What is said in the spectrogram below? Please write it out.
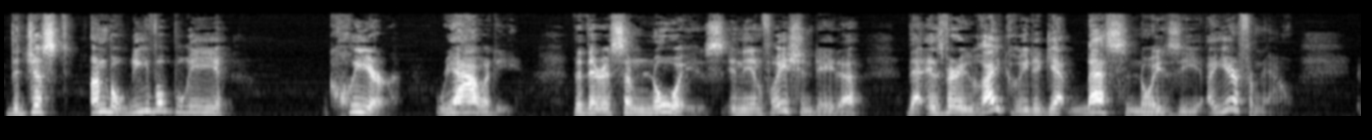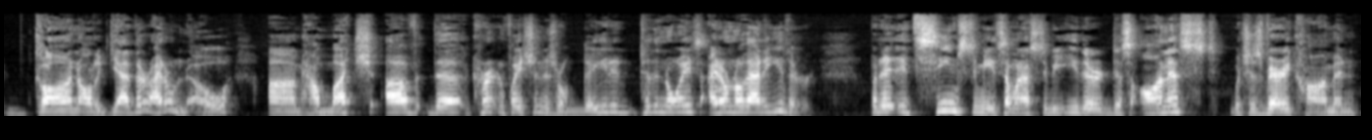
the just unbelievably clear reality that there is some noise in the inflation data that is very likely to get less noisy a year from now. Gone altogether? I don't know. Um, how much of the current inflation is related to the noise? I don't know that either. But it, it seems to me someone has to be either dishonest, which is very common,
